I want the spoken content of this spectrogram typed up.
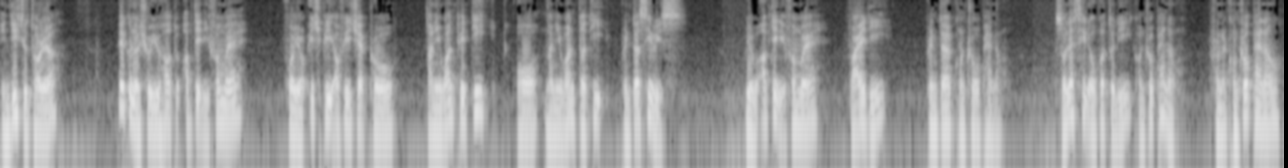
In this tutorial, we're going to show you how to update the firmware for your HP OfficeJet Pro 9120 or 9130 printer series. We will update the firmware via the printer control panel. So let's head over to the control panel. From the control panel,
